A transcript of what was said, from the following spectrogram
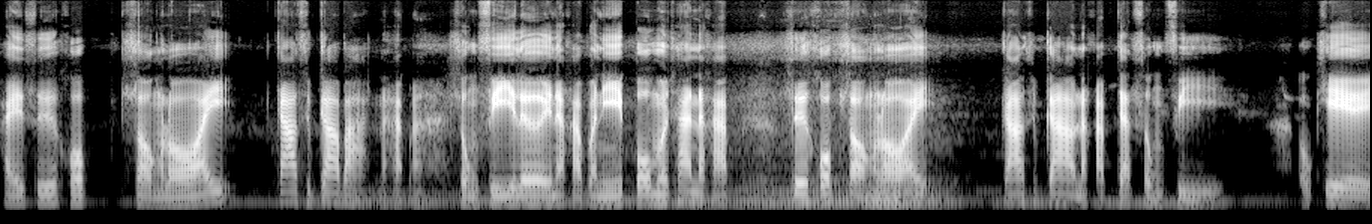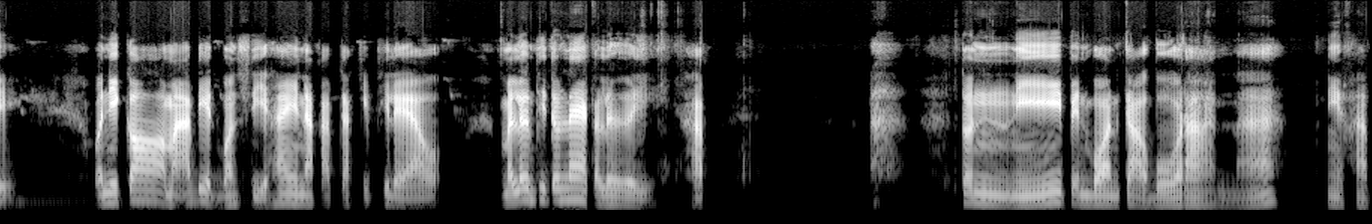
ใครซื้อครบสองร้อยเก้าสิบเก้าบาทนะครับส่งฟรีเลยนะครับ วันนี้โปรโมชั่นนะครับ ซื้อครบสองร้อยเก้าสิบเก้านะครับจะส่งฟรีโอเค วันนี้ก็มาอัปเดตบอลสีให้นะครับ จากคลิปที่แล้ว มาเริ่มที่ต้นแรกกันเลยครับ ต้นนี้เป็นบอลเก่าโบราณนะ นี่ครับ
